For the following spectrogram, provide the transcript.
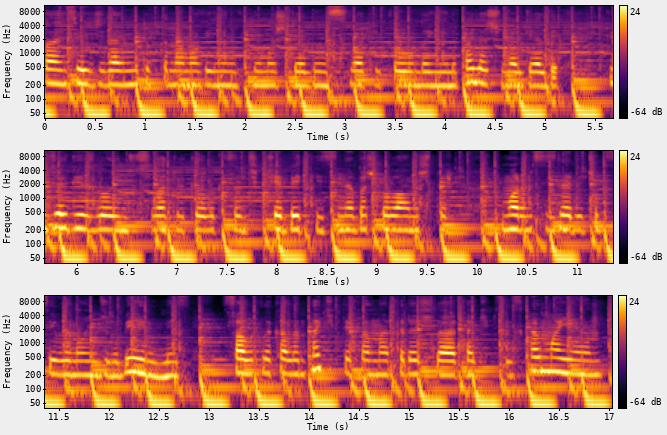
sayın seyircilerim YouTube kanalıma ve yeni videoma hoş geldiniz. Sıla Türkoğlu'nda yeni paylaşımlar geldi. Güzel gözlü oyuncu Sıla Türkoğlu Kızılcık Şerbet dizisine başrol almıştır. Umarım sizler de çok sevilen oyuncunu beğendiniz. Sağlıkla kalın, takipte kalın arkadaşlar. Takipsiz kalmayın.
